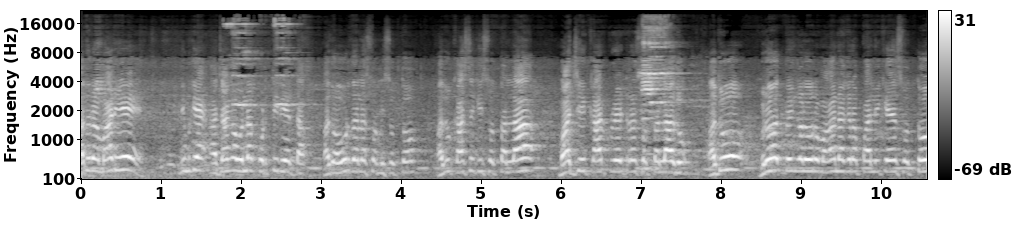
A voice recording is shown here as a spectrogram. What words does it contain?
ಅದನ್ನ ಮಾಡಿ ನಿಮಗೆ ಆ ಜಾಗವನ್ನು ಕೊಡ್ತೀನಿ ಅಂತ. ಅದು ಅವ್ರದಲ್ಲ ಸ್ವಾಮಿ ಸೊತ್ತು. ಅದು ಖಾಸಗಿ ಸೊತ್ತಲ್ಲ, ಮಾಜಿ ಕಾರ್ಪೊರೇಟರ್ ಸೊತ್ತಲ್ಲ ಅದು. ಅದು ಬೃಹತ್ ಬೆಂಗಳೂರು ಮಹಾನಗರ ಪಾಲಿಕೆಯ ಸೊತ್ತು.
